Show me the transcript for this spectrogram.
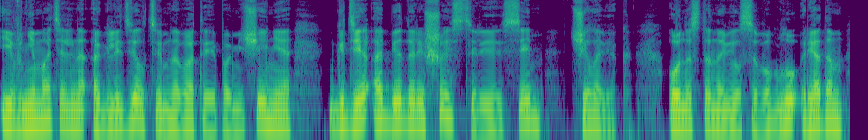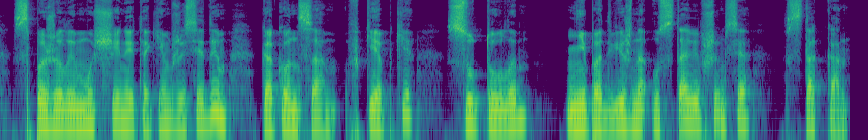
и внимательно оглядел темноватое помещение, где обедали шесть или семь человек. Он остановился в углу рядом с пожилым мужчиной, таким же седым, как он сам, в кепке, сутулым, неподвижно уставившимся в стакан.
